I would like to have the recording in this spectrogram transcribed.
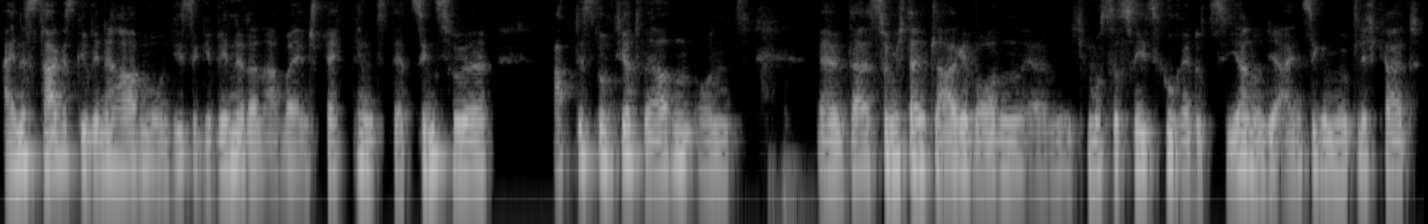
eines Tages Gewinne haben und diese Gewinne dann aber entsprechend der Zinshöhe abdiskontiert werden. Und äh, da ist für mich dann klar geworden, äh, ich muss das Risiko reduzieren und die einzige Möglichkeit,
